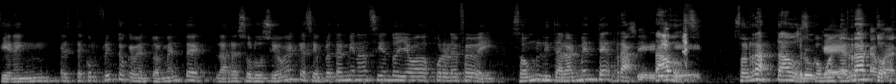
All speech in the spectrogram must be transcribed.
tienen este conflicto que eventualmente la resolución es que siempre terminan siendo llevados por el FBI, son literalmente raptados, Sí. son raptados, como en el rapto.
